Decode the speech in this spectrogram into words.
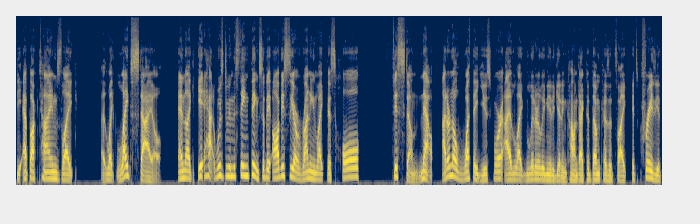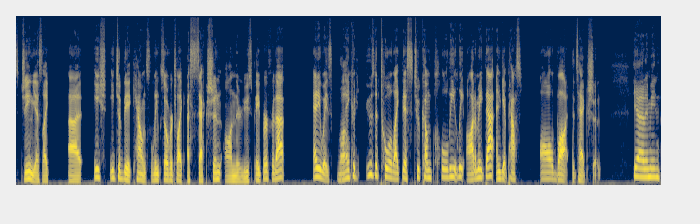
the Epoch Times, like, uh, like lifestyle and like it ha- was doing the same thing. So they obviously are running like this whole system. Now, I don't know what they use for it. I like literally need to get in contact with them because it's like it's crazy. It's genius. Like uh, each each of the accounts links over to like a section on their newspaper for that. Anyways, well, I could use a tool like this to completely automate that and get past all bot detection. Yeah, and I mean,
